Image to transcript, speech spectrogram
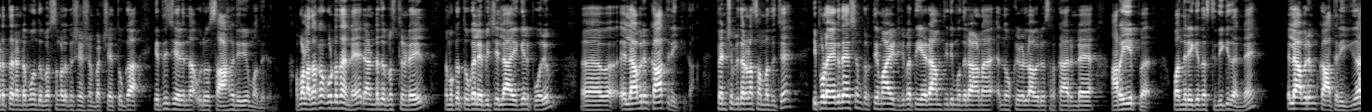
അടുത്ത രണ്ട് മൂന്ന് ദിവസങ്ങൾക്ക് ശേഷം പക്ഷേ തുക എത്തിച്ചേരുന്ന ഒരു സാഹചര്യവും വന്നിരുന്നു. അപ്പോൾ അതൊക്കെ കൊണ്ട് തന്നെ രണ്ട് ദിവസത്തിനിടയിൽ നമുക്ക് തുക ലഭിച്ചില്ല എങ്കിൽ പോലും എല്ലാവരും കാത്തിരിക്കുക. പെൻഷൻ വിതരണം സംബന്ധിച്ച് ഇപ്പോൾ ഏകദേശം കൃത്യമായിട്ട് ഇരുപത്തിയേഴാം തീയതി മുതലാണ് എന്നൊക്കെയുള്ള ഒരു സർക്കാരിന്റെ അറിയിപ്പ് വന്നിരിക്കുന്ന സ്ഥിതിക്ക് തന്നെ എല്ലാവരും കാത്തിരിക്കുക.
